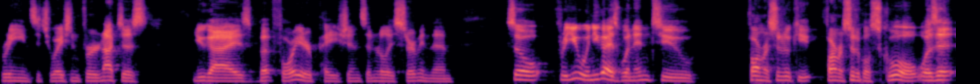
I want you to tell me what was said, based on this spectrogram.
freeing situation for not just you guys, but for your patients and really serving them. So for you, when you guys went into pharmaceutical pharmaceutical school, was it?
